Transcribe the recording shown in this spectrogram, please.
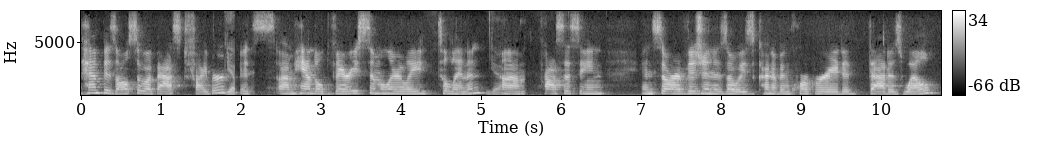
hemp is also a bast fiber. Yep. It's um, handled very similarly to linen. Yeah. Um, processing. And so our vision has always kind of incorporated that as well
